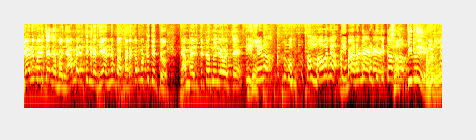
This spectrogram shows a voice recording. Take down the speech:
ഞാൻ മരിച്ചപ്പോ ഞാൻ മരിച്ചില്ല. നീ അന്ന് പ- പടക്കം പൊട്ടിച്ചിട്ടു. ഞാൻ മരിച്ചിട്ടൊന്നുമില്ല വെച്ചേ ഇല്ലടാ. അമ്മാവനാ നീ പടക്കം പൊട്ടിച്ചിട്ട് അമ്മ- ചത്തില്ലേ? ഇല്ല.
